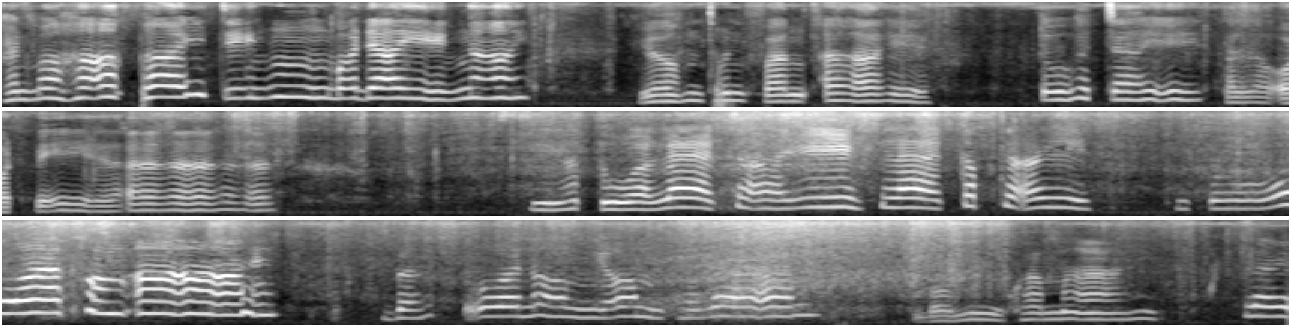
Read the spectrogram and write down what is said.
คันบ่ฮักไผจริงบ่ได้ง่าย ยอมทนฟังอาย ตัวใจตลอดเวลา เสียตัวแลกใจ แลกกับใจ ที่ตัวของอายเบิกตัวน้องยอมถวายบ่มีความหมายเลย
